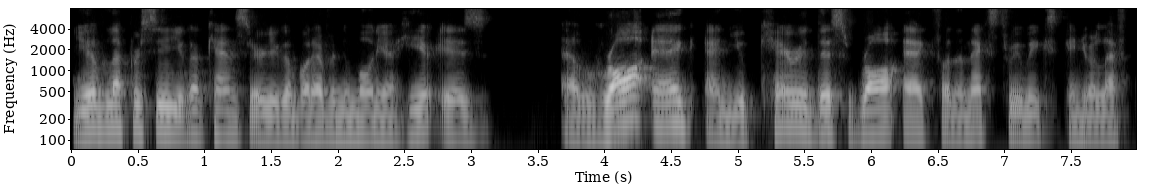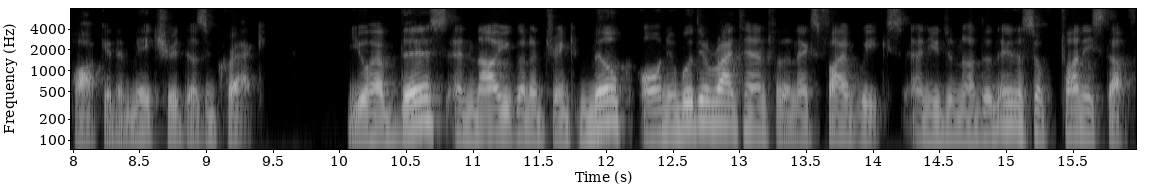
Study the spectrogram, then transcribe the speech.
You have leprosy, you got cancer, you got whatever pneumonia. Here is a raw egg and you carry this raw egg for the next three weeks in your left pocket and make sure it doesn't crack. You have this, and now you're to drink milk only with your right hand for the next five weeks, and you do not do you know, so funny stuff.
